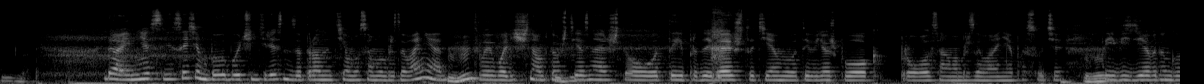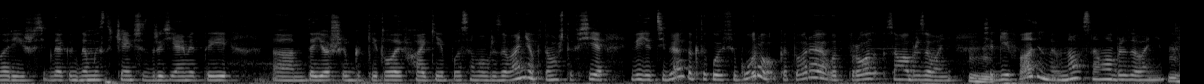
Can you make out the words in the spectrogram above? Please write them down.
да. Да, и мне в связи с этим было бы очень интересно затронуть тему самообразования Мгм. твоего личного, потому что я знаю, что ты продвигаешь эту тему, ты ведешь блог про самообразование, по сути. Мгм. Ты везде об этом говоришь. Всегда, когда мы встречаемся с друзьями, ты э, даешь им какие-то лайфхаки по самообразованию, потому что все видят тебя как такую фигуру, которая вот про самообразование. Мгм. Сергей Фалдин, но самообразование. Мгм.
